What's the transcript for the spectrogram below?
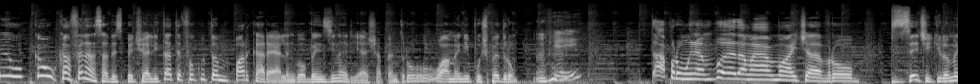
E o, ca o cafenea asta de specialitate făcută în parcarea aia, lângă o benzinărie, așa, pentru oamenii puși pe drum. Ok. Da, promâneam, bă, dar mai am aici vreo 10 km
